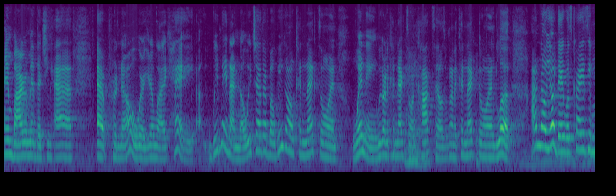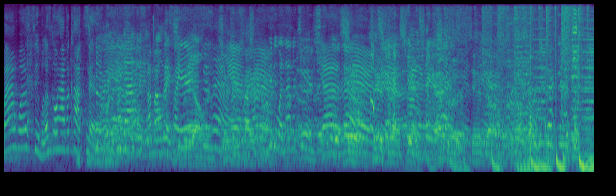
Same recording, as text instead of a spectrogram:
environment that you have at Pernod where you're like, hey, we may not know each other, but we're gonna connect on winning. We're gonna connect on cocktails. We're gonna connect on, look, I know your day was crazy, mine was too, but let's go have a cocktail. yes. I'm about to say cheers to that. Cheers. Yeah, We do another cheers. just Cheers. to- Cheers. Cheers. Cheers. Absolutely. Cheers, y'all.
